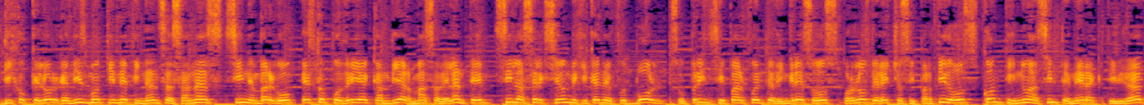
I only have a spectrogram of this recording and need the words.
dijo que el organismo tiene finanzas sanas. Sin embargo, esto podría cambiar más adelante si la selección mexicana de fútbol, su principal fuente de ingresos por los derechos y partidos, continúa sin tener actividad.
